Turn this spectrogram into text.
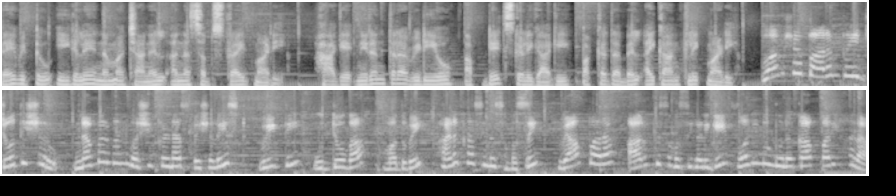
ದಯವಿಟ್ಟು ಈಗಲೇ ನಮ್ಮ ಚಾನೆಲ್ ಅನ್ನು ಸಬ್ಸ್ಕ್ರೈಬ್ ಮಾಡಿ. ಹಾಗೆ ನಿರಂತರ ವಿಡಿಯೋ ಅಪ್ಡೇಟ್ಸ್ಗಳಿಗಾಗಿ ಪಕ್ಕದ ಬೆಲ್ ಐಕಾನ್ ಕ್ಲಿಕ್ ಮಾಡಿ. ವಂಶ ಪಾರಂಪರಿ ಜ್ಯೋತಿಷ್ಯರು ನಂಬರ್ ಒನ್ ವಶೀಕರಣ ಸ್ಪೆಷಲಿಸ್ಟ್ ವೃತ್ತಿ ಉದ್ಯೋಗ ಮದುವೆ ಹಣಕಾಸಿನ ಸಮಸ್ಯೆ ವ್ಯಾಪಾರ ಆರೋಗ್ಯ ಸಮಸ್ಯೆಗಳಿಗೆ ಫೋನಿನ ಮೂಲಕ ಪರಿಹಾರ.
